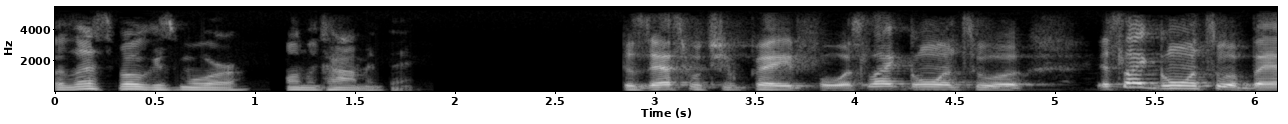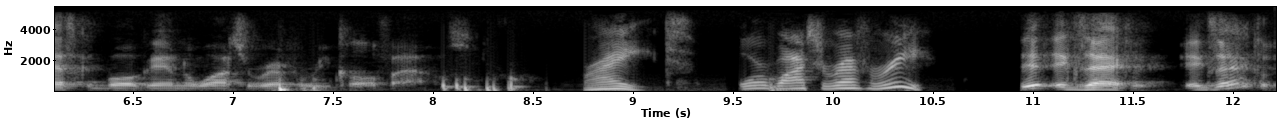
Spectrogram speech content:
but let's focus more on the common thing. Because that's what you paid for. It's like going to a. It's like going to a basketball game to watch a referee call fouls. Right. Or watch a referee. Yeah, exactly. Exactly.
